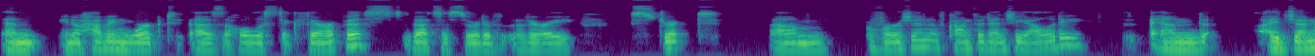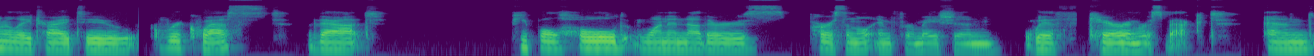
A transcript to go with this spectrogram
And you know, having worked as a holistic therapist, that's a sort of a very strict um, version of confidentiality. And I generally try to request that people hold one another's personal information with care and respect. And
